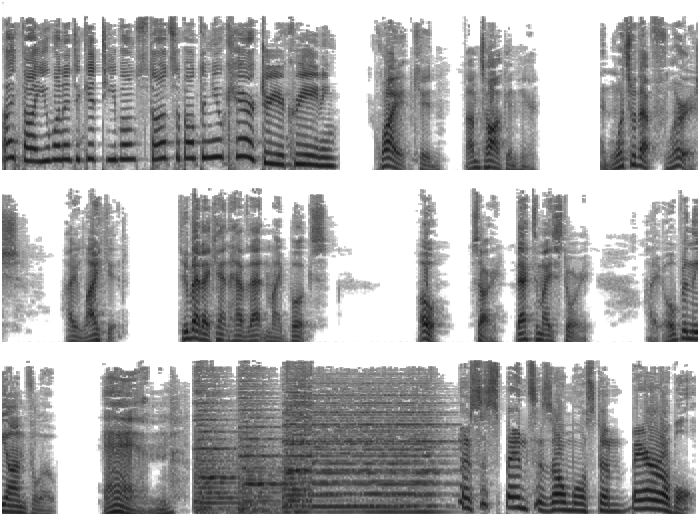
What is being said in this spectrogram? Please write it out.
I thought you wanted to get T-Bone's thoughts about the new character you're creating. Quiet, kid. I'm talking here. And what's with that flourish? I like it. Too bad I can't have that in my books. Oh, sorry. Back to my story. I open the envelope, and The suspense is almost unbearable.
